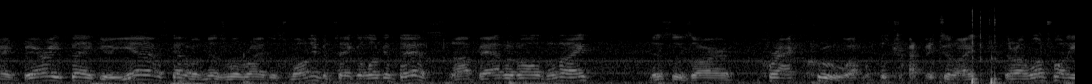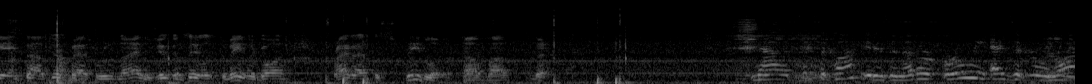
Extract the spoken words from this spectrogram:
right, Barry, thank you. Yeah, it was kind of a miserable ride this morning, but take a look at this. Not bad at all tonight. This is our crack crew up with the traffic tonight. They're on 128 south, just past Route 9. As you can see, to me they're going right at the speed limit. How about that? Now at 6 o'clock, it is another early exit for Rob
